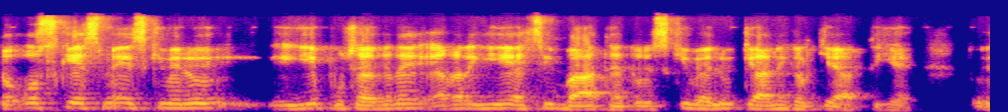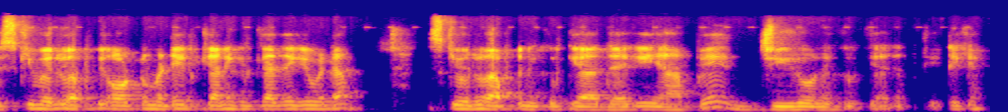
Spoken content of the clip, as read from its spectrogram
तो उस केस में इसकी वैल्यू ये पूछा गया अगर ये ऐसी बात है तो इसकी वैल्यू क्या निकल के आती है? तो इसकी वैल्यू आपकी ऑटोमेटिक क्या निकल के आ जाएगी बेटा? इसकी वैल्यू आपकी निकल के आ जाएगी यहाँ पे ज़ीरो निकल के आ जाती है ठीक है?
